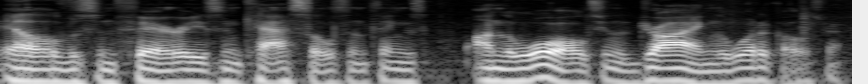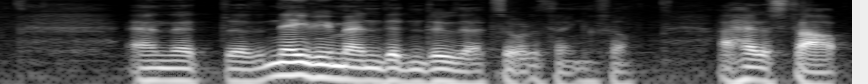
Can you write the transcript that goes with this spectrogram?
elves and fairies and castles and things on the walls, you know, drying the watercolors. And that uh, the Navy men didn't do that sort of thing. So I had to stop.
